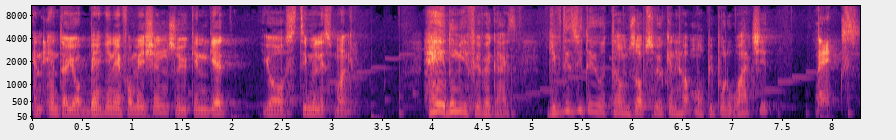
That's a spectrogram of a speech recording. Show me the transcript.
and enter your banking information so you can get your stimulus money. Hey, do me a favor guys, give this video a thumbs up so you can help more people watch it. Thanks.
